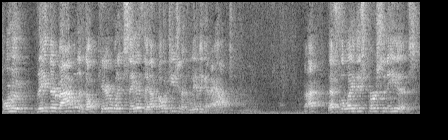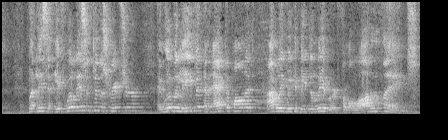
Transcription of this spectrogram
Or who read their Bible and don't care what it says. They have no intention of living it out. Right? That's the way this person is. But listen, if we'll listen to the Scripture and we'll believe it and act upon it, I believe we can be delivered from a lot of the things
